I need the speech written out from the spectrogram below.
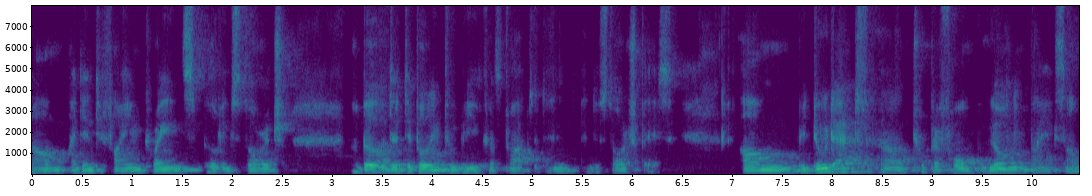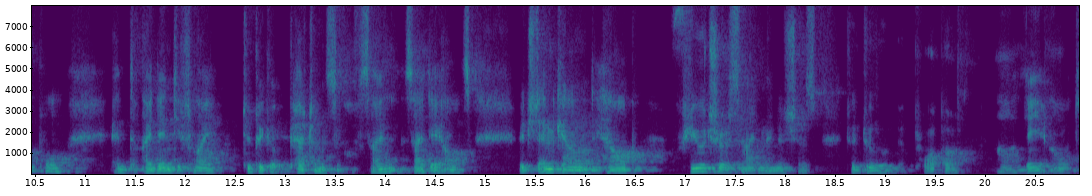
um, identifying cranes, building storage, build, the, building to be constructed in, in the storage space. Um, we do that uh, to perform learning by example and identify typical patterns of site, site layouts, which then can help future site managers to do a proper uh, layout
